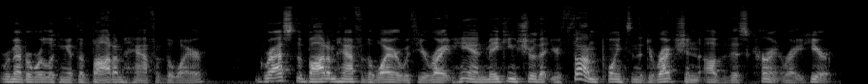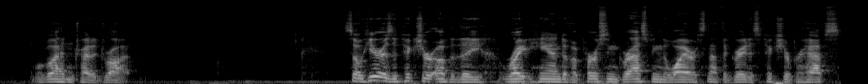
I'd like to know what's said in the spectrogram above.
Remember, we're looking at the bottom half of the wire. Grasp the bottom half of the wire with your right hand, making sure that your thumb points in the direction of this current right here. We'll go ahead and try to draw it. So here is a picture of the right hand of a person grasping the wire. It's not the greatest picture, perhaps.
